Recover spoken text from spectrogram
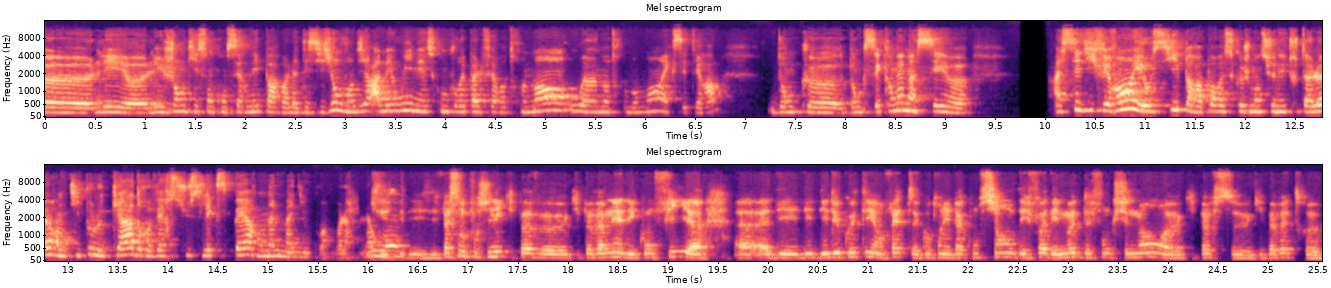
euh, euh, les, gens qui sont concernés par la décision vont dire Ah, mais oui, mais est-ce qu'on ne pourrait pas le faire autrement ou à un autre moment, etc. Donc, euh, donc c'est quand même assez, assez différent et aussi par rapport à ce que je mentionnais tout à l'heure, un petit peu le cadre versus l'expert en Allemagne. Quoi. Voilà, C'est des, façons de fonctionner qui peuvent, euh, qui peuvent amener à des conflits euh, euh, des, des, deux côtés. En fait, quand on n'est pas conscient, des fois des modes de fonctionnement qui, peuvent se, qui peuvent être,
